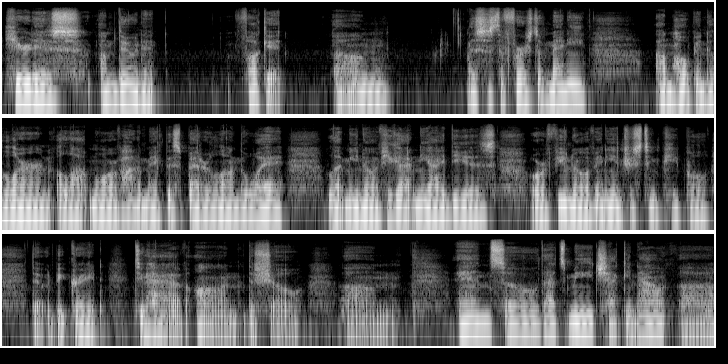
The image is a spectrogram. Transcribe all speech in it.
here it is. I'm doing it. Fuck it. Um, this is the first of many. I'm hoping to learn a lot more of how to make this better along the way. Let me know if you got any ideas or if you know of any interesting people that would be great to have on the show. Um, and so that's me checking out. Uh,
